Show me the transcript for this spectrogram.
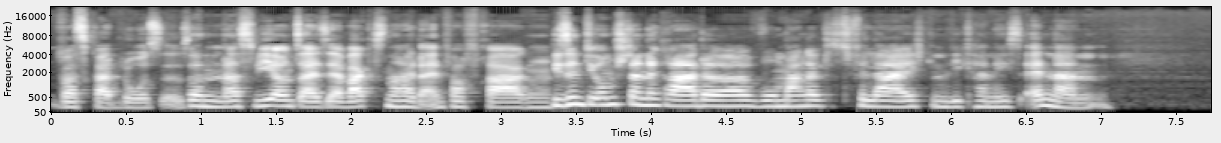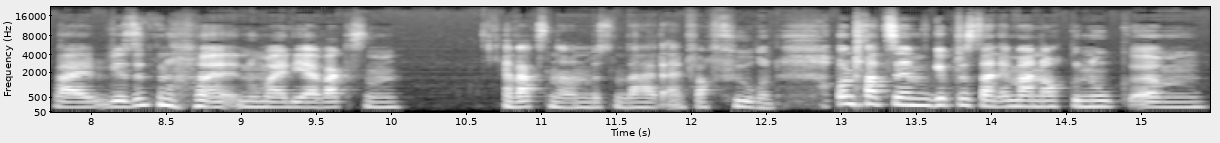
was gerade los ist, sondern dass wir uns als Erwachsene halt einfach fragen, wie sind die Umstände gerade, wo mangelt es vielleicht und wie kann ich es ändern? Weil wir sind nun mal, nun mal die Erwachsenen, Erwachsene und müssen da halt einfach führen. Und trotzdem gibt es dann immer noch genug ähm,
